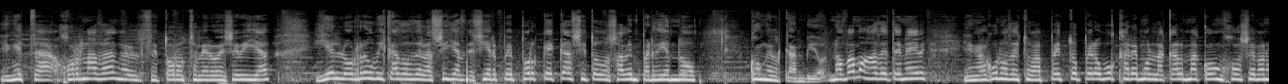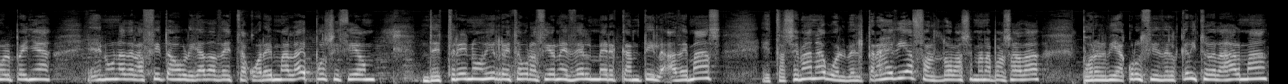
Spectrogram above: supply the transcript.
en esta jornada en el sector hostelero de Sevilla y en los reubicados de las sillas de sierpe porque casi todos salen perdiendo con el cambio. Nos vamos a detener en algunos de estos aspectos, pero buscaremos la calma con José Manuel Peña en una de las citas obligadas de esta cuaresma, la exposición de estrenos y restauraciones del mercantil. Además, esta semana vuelve el tragedia, faltó la semana pasada por el Via Crucis del Cristo de las Almas.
